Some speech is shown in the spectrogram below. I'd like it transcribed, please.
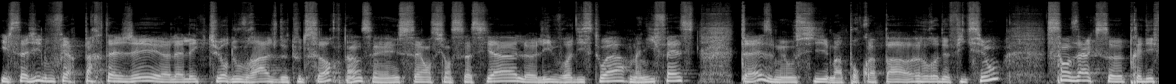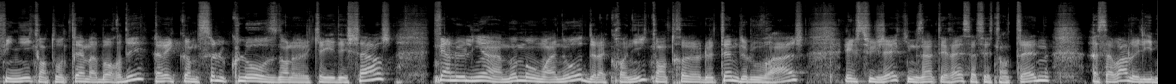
Il s'agit de vous faire partager la lecture d'ouvrages de toutes sortes. Hein. C'est en sciences sociales, livres d'histoire, manifestes, thèses, mais aussi, bah, pourquoi pas, œuvres de fiction, sans axe prédéfini quant au thème abordé, avec comme seule clause dans le cahier des charges, faire le lien à un moment ou à un autre de la chronique entre le thème de l'ouvrage et le sujet qui nous intéresse à cette antenne, à savoir le libre.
